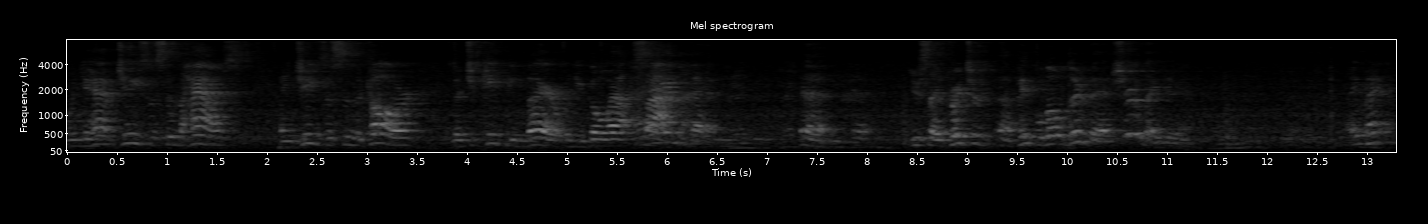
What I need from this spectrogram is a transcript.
When you have Jesus in the house and Jesus in the car, that you keep Him there when you go outside of that. Uh, you say, preacher, uh, people don't do that. Sure they do. Amen.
